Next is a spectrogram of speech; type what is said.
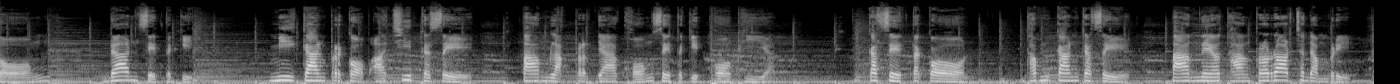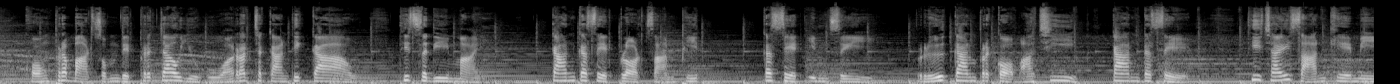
2.2 ด้านเศรษฐกิจ มีการประกอบอาชีพเกษตร ตามหลักปรัชญาของเศรษฐกิจพอเพียง เกษตรกรทำการเกษตรตามแนวทางพระราชดำริของพระบาทสมเด็จพระเจ้าอยู่หัวรัชกาลที่ 9 ทฤษฎีใหม่ การเกษตรปลอดสารพิษ เกษตรอินทรีย์ หรือการประกอบอาชีพ การเกษตร ที่ใช้สารเคมี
